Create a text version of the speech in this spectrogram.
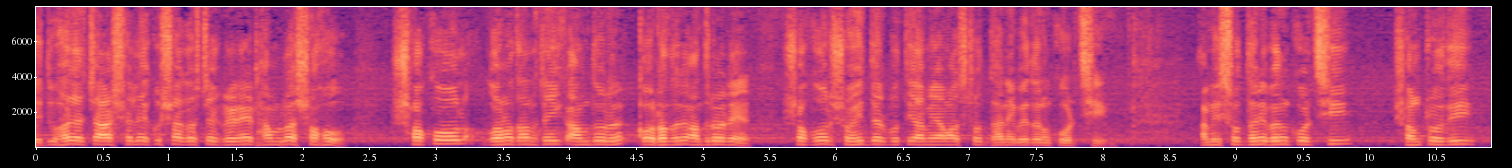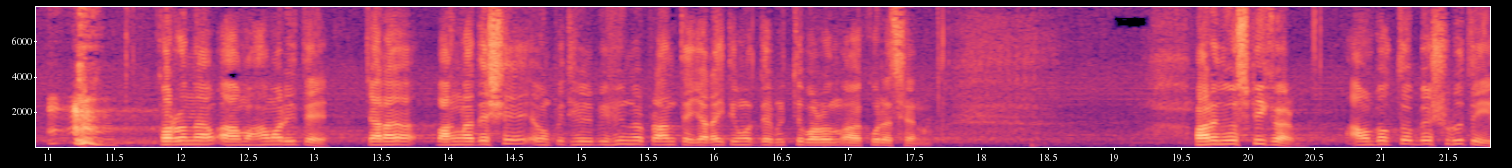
এই দু হাজার চার সালে একুশে আগস্টের গ্রেনেড হামলা সহ সকল গণতান্ত্রিক আন্দোলন, গণতান্ত্রিক আন্দোলনের সকল শহীদদের প্রতি আমি আমার শ্রদ্ধা নিবেদন করছি। আমি শ্রদ্ধা নিবেদন করছি সম্প্রতি করোনা মহামারীতে যারা বাংলাদেশে এবং পৃথিবীর বিভিন্ন প্রান্তে যারা ইতিমধ্যে মৃত্যুবরণ করেছেন। মাননীয় স্পিকার, আমার বক্তব্যের শুরুতেই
